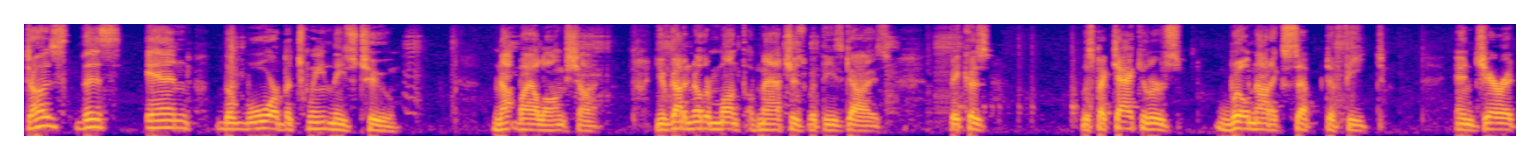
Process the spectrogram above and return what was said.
does this end the war between these two? Not by a long shot. You've got another month of matches with these guys because the spectaculars will not accept defeat. And Jarrett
